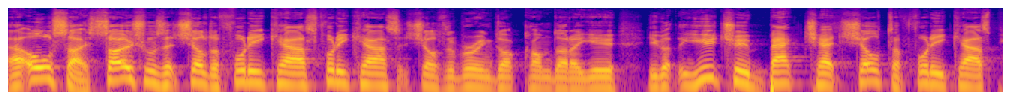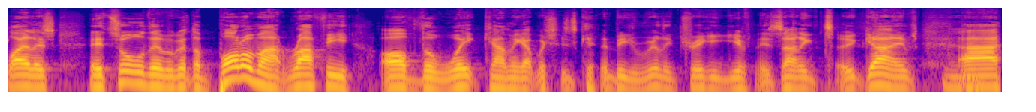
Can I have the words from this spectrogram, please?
Uh, also, socials at Shelter Footy Cast, footycast at shelterbrewing.com.au. You've got the YouTube Backchat Shelter Footy Cast playlist. It's all there. We've got the Bottle Mart roughie of the week coming up, which is going to be really tricky given there's only two games. Uh,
